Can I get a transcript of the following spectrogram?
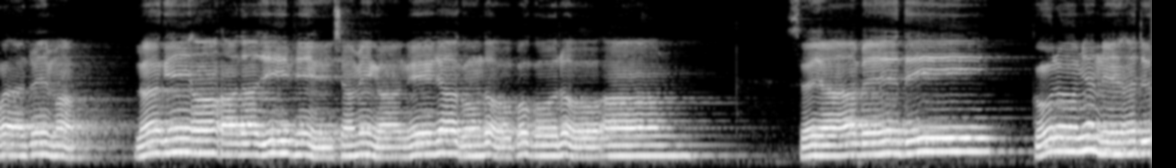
ဝတ်အတွင်းမှလွယ်ကင်းအောင်အာသာကြီးဖြင့်ရှာမင်းကနေရကုန်သောပုဂ္ဂိုလ်တို့အားဆရာပေတိကိုယ်တော်မြတ်နှင့်အတူ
